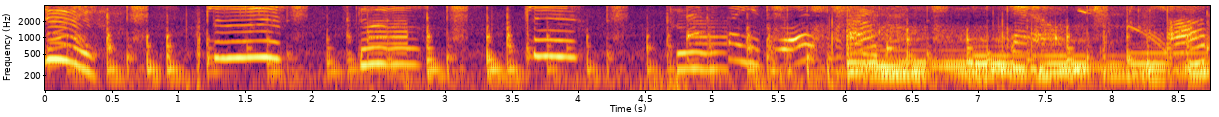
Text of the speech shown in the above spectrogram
จืด right, จืดจืดจืดจืดจืด that's how you do it. Up, down, up,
